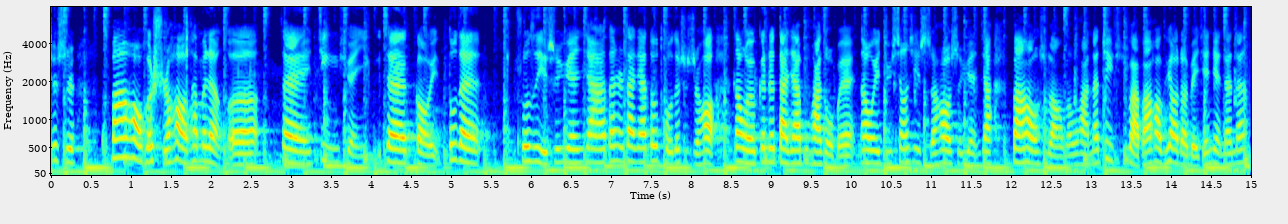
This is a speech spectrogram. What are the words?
就是八号和十号，他们两个在竞选一在搞都在。说自己是预言家，但是大家都投的是十号，那我就跟着大家步伐走呗。那我也就相信十号是预言家，八号是狼的话，那这局就把八号票的呗，简简单单。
